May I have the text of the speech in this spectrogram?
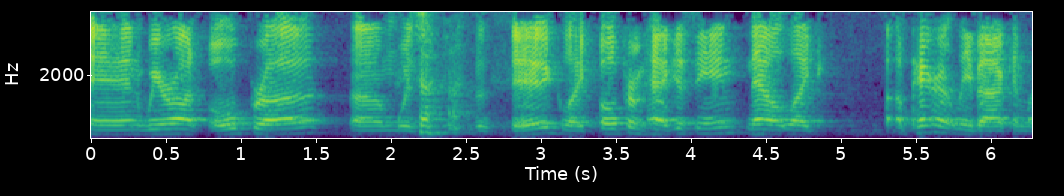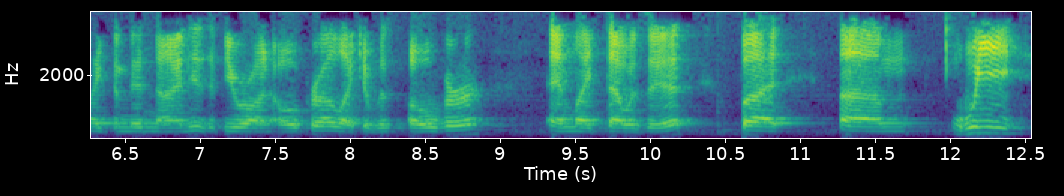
and we were on Oprah. Um, was was big, like Oprah magazine. Now, like apparently back in like the mid 90s if you were on oprah like it was over and like that was it but um, we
